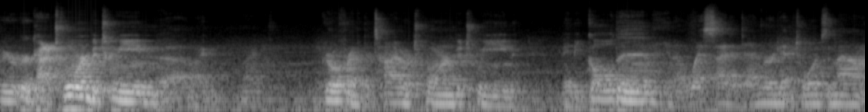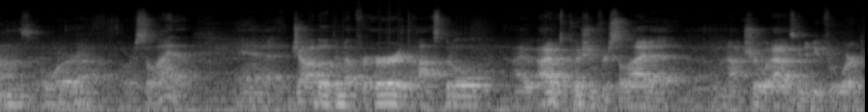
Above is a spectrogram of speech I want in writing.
we were, we were kind of torn between uh, my my girlfriend at the time were torn between maybe Golden, you know, west side of Denver, getting towards the mountains, or uh, or Salida. And a job opened up for her at the hospital. I, I was pushing for Salida. Not sure what I was going to do for work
